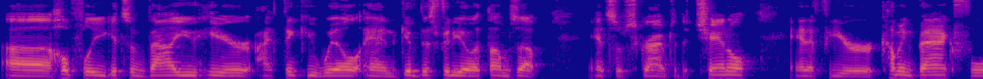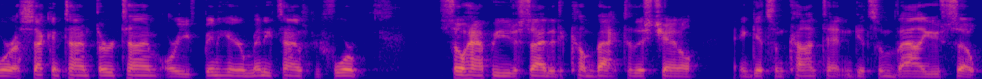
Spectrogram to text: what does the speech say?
Uh, hopefully you get some value here. I think you will. And give this video a thumbs up and subscribe to the channel. And if you're coming back for a second time, third time, or you've been here many times before, so happy you decided to come back to this channel and get some content and get some value. So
